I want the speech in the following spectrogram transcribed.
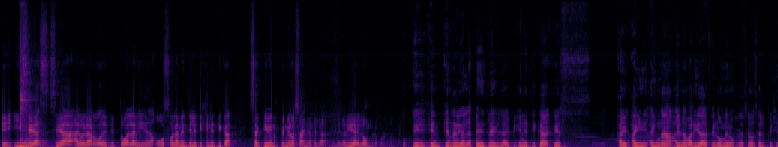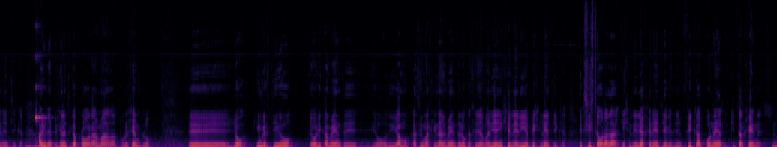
eh, ¿Y se da, se da a lo largo de, toda la vida o solamente la epigenética se activa en los primeros años de la, de la vida del hombre, por ejemplo? Eh, en, en, realidad la, la, epigenética es hay, hay, una, hay, una, variedad de fenómenos relacionados a la epigenética. Hay una epigenética programada, por ejemplo, eh, yo investigo teóricamente, o digamos casi marginalmente, lo que se llamaría ingeniería epigenética. Existe ahora la ingeniería genética, que significa poner y quitar genes. Mm.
